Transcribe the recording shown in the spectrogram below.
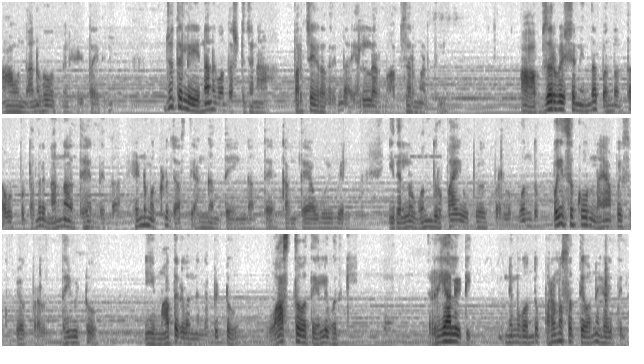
ಆ ಒಂದು ಅನುಭವದ ಮೇಲೆ ಹೇಳ್ತಾ ಇದ್ದೀನಿ. ಜೊತೆಲಿ ನನಗೊಂದಷ್ಟು ಜನ ಪರಿಚಯ ಇರೋದರಿಂದ ಎಲ್ಲರನ್ನೂ ಅಬ್ಸರ್ವ್ ಮಾಡ್ತೀನಿ. ಆ ಅಬ್ಸರ್ವೇಷನ್ನಿಂದ ಬಂದಂಥ ಔಟ್ಪುಟ್ ಅಂದರೆ ನನ್ನ ಅಧ್ಯಯನದಿಂದ ಹೆಣ್ಣು ಮಕ್ಕಳು ಜಾಸ್ತಿ ಹಂಗಂತೆ, ಹಿಂಗಂತೆ, ಕಂತೆ, ಅವು ಇವೆಲ್ಲ ಇದೆಲ್ಲ ಒಂದು ರೂಪಾಯಿ ಉಪಯೋಗ ಬರಲ್ಲ, ಒಂದು ಪೈಸಕ್ಕೂ ನಯಾ ಪೈಸಕ್ಕೂ ಉಪಯೋಗ ಬರಲ್ಲ. ದಯವಿಟ್ಟು ಈ ಮಾತುಗಳನ್ನೆಲ್ಲ ಬಿಟ್ಟು ವಾಸ್ತವತೆಯಲ್ಲಿ ಬದುಕಿ. ರಿಯಾಲಿಟಿ, ನಿಮಗೊಂದು ಪರಮಸತ್ಯವನ್ನು ಹೇಳ್ತೀನಿ.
